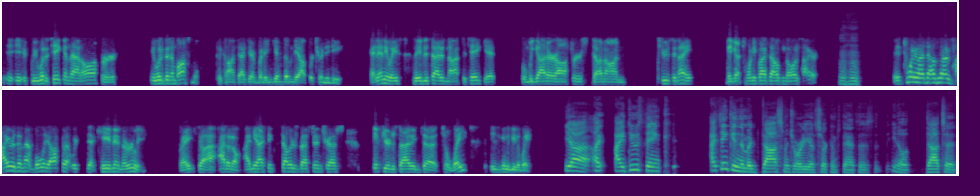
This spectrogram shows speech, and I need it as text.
if we would have taken that offer, it would have been impossible to contact everybody and give them the opportunity. And anyways, they decided not to take it. When we got our offers done on Tuesday night, they got $25,000 higher. Mhm. It's $25,000 higher than that bully offer that, we, that came in early, right? So I, I don't know. I mean, I think seller's best interest, if you're deciding to, to wait, is going to be to wait. Yeah, I, I do think I think in the vast majority of circumstances, you know, that's a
